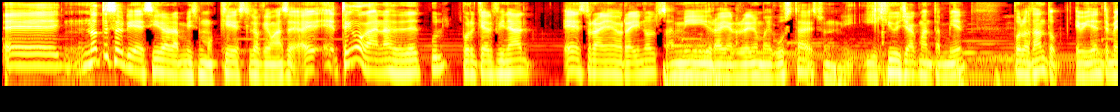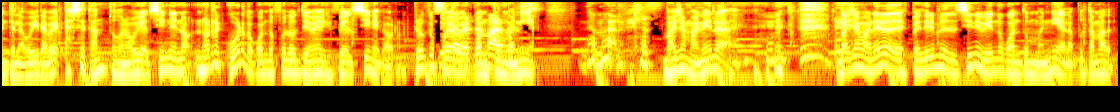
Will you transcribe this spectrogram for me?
Eh, no te sabría decir ahora mismo qué es lo que más. Eh, eh, tengo ganas de Deadpool porque al final es Ryan Reynolds. A mí Ryan Reynolds me gusta es y Hugh Jackman también. Por lo tanto, evidentemente la voy a ir a ver. Hace tanto que no voy al cine. No, no recuerdo cuándo fue la última vez que fui al cine, cabrón. Creo que fue a ver Quantum Manía. Vaya manera. vaya manera de despedirme del cine viendo Quantum Manía, la puta madre.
